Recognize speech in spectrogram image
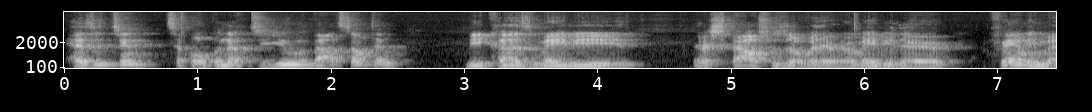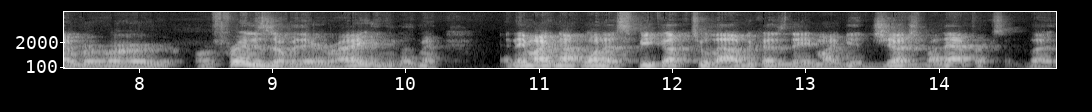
hesitant to open up to you about something because maybe their spouse is over there or maybe their family member or or friend is over there, right? And he goes, man, and they might not want to speak up too loud because they might get judged by that person. But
